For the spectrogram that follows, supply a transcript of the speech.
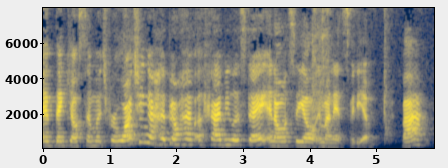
And thank y'all so much for watching. I hope y'all have a fabulous day, and I will see y'all in my next video. Bye.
